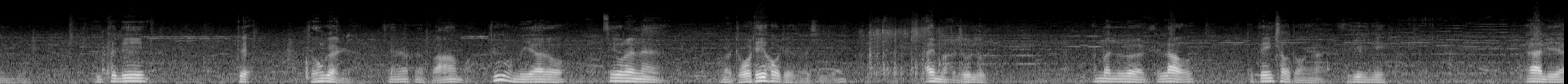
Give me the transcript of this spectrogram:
နေဘူးဒီကလေးအတွက်ရုံးကန်တယ်ကျန်တဲ့ကဘာမှမသူ့အမေကတော့စေရလန်ဟိုဒေါ်ထေးဟိုတယ်ဆိုတာရှိတယ်အဲ့မှာအလုပ်လုပ်အမှန်လို့တော့ဒီလောက်3သိန်း6000ရအရင်ကြီးအဲ့ဒါလေးက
